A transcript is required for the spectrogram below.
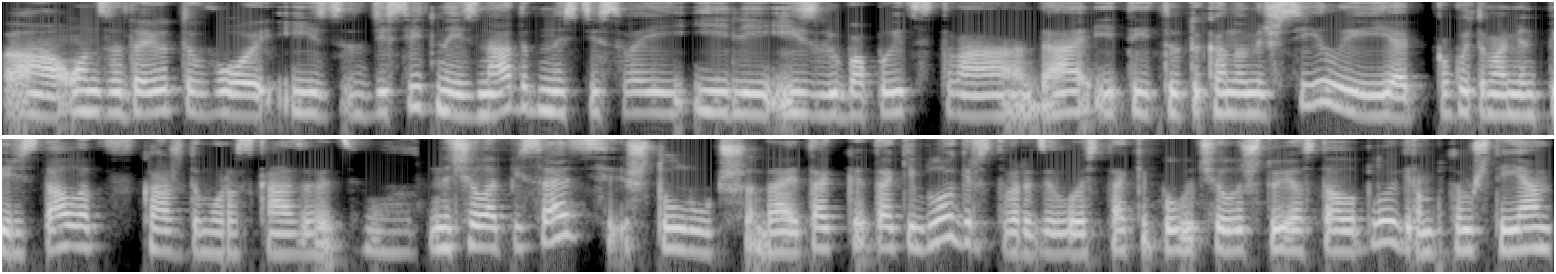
А он задает его из действительно из надобности своей или из любопытства, да, и ты тут экономишь силы, и я в какой-то момент перестала каждому рассказывать. Начала писать, что лучше, да, и так, так и блогерство родилось, так и получилось, что я стала стала блогером, потому что я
